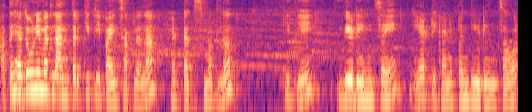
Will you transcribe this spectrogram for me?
आता ह्या दोन्हीमधलं अंतर किती पाहिजे आपल्याला? ह्या टक्समधलं किती आहे? दीड इंच आहे. या ठिकाणी पण दीड इंचावर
